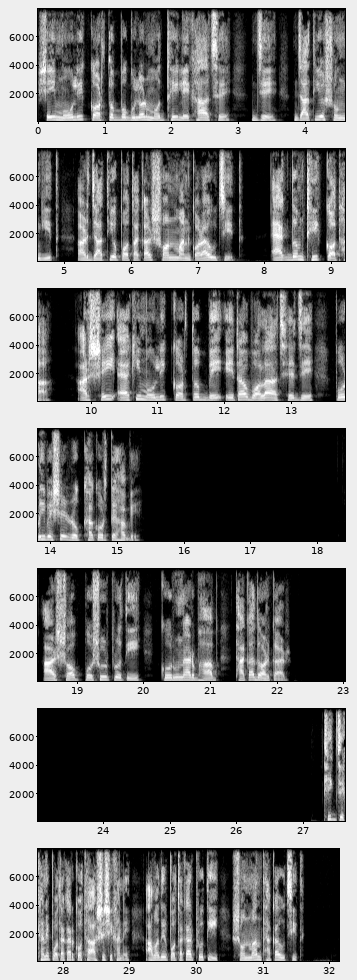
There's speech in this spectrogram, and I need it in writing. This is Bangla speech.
সেই মৌলিক কর্তব্যগুলোর মধ্যেই লেখা আছে যে জাতীয় সংগীত আর জাতীয় পতাকার সম্মান করা উচিত। একদম ঠিক কথা। আর সেই একই মৌলিক কর্তব্যে এটাও বলা আছে যে পরিবেশের রক্ষা করতে হবে। আর সব পশুর প্রতি করুণার ভাব থাকা দরকার। ঠিক যেখানে পতাকার কথা আসে সেখানে আমাদের পতাকার প্রতি সম্মান থাকা উচিত।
